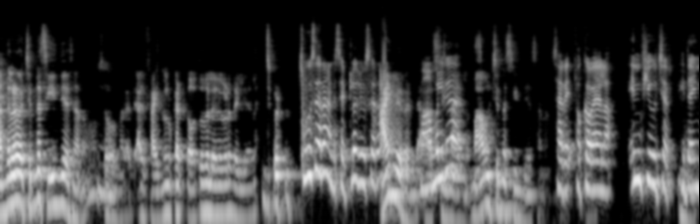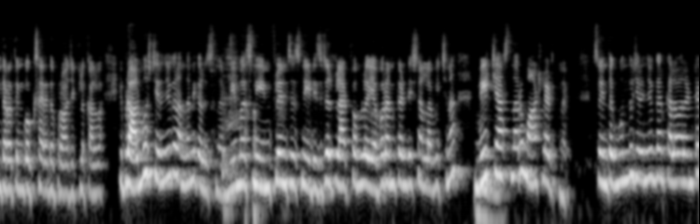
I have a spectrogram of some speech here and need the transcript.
అందులో చిన్న సీన్ చేశాను. సో మరి అది- అది ఫైనల్ కట్ అవుతుందో లేదో కూడా తెలియాలి. చూడండి. చూసారా? అంటే సెట్లో చూసారా? ఆయన లేదండి మామూలుగా- మామూలు చిన్న సీన్ చేశాను. సరే ఒకవేళ ఇన్ ఫ్యూచర్ ఇది అయిన తర్వాత ఇంకొకసారి ఏదో ప్రాజెక్ట్లో కలవ ఇప్పుడు ఆల్మోస్ట్ చిరంజీవి గారు అందరినీ కలుస్తున్నారు. మీమర్స్ని ఇన్ఫ్లుయెన్సెస్ని డిజిటల్ ప్లాట్ఫామ్లో ఎవరు అన్కండిషనల్ లవ్ ఇచ్చినా మీట్ చేస్తున్నారు మాట్లాడుతున్నారు. సో ఇంతకు ముందు చిరంజీవి గారిని కలవాలంటే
